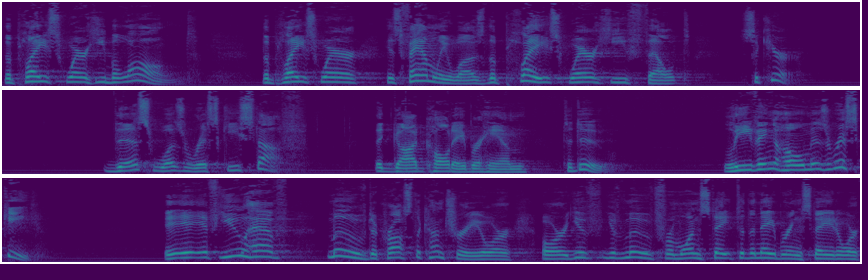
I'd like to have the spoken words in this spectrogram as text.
the place where he belonged the place where his family was, the place where he felt secure. This was risky stuff that God called Abraham to do. Leaving home is risky. If you have moved across the country or, or you've, you've moved from one state to the neighboring state, or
